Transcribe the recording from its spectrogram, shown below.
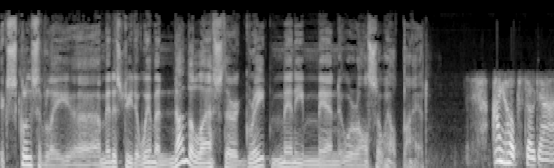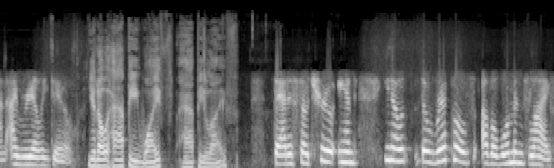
exclusively uh, a ministry to women, nonetheless, there are a great many men who are also helped by it. I hope so, Don. I really do. You know, happy wife, happy life. That is so true. And, you know, the ripples of a woman's life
